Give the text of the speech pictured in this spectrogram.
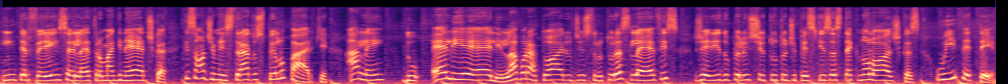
e Interferência Eletromagnética, que são administrados pelo parque, além do LEL, Laboratório de Estruturas Leves, gerido pelo Instituto de Pesquisas Tecnológicas, o IPT.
